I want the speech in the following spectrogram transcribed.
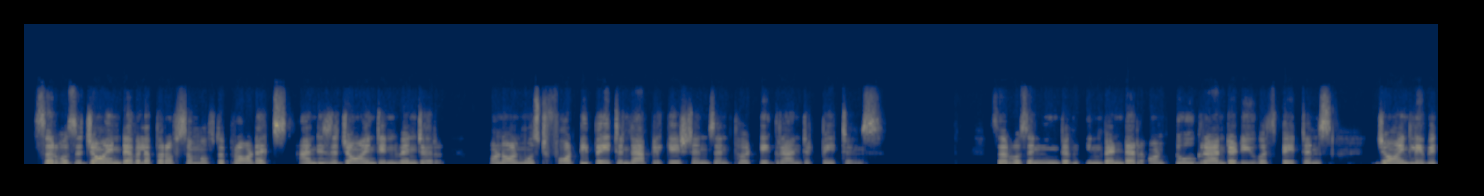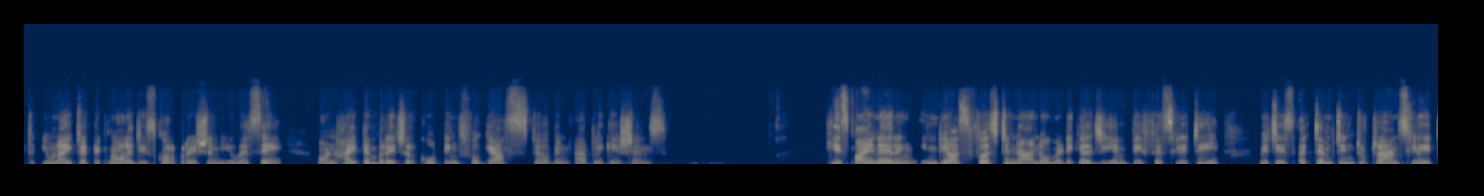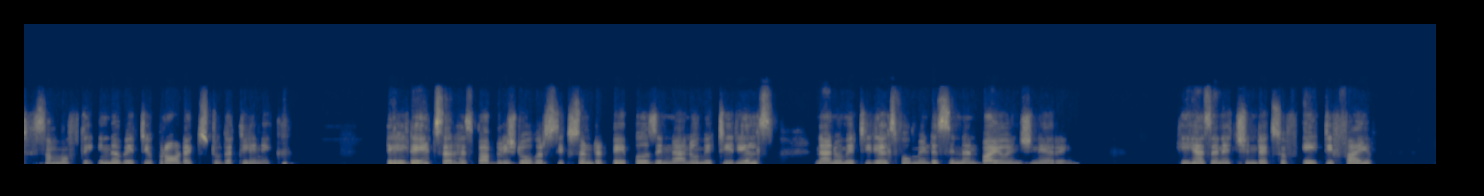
Sir was a joint developer of some of the products and is a joint inventor on almost 40 patent applications and 30 granted patents. Sir was an inventor on two granted US patents jointly with United Technologies Corporation USA on high temperature coatings for gas turbine applications. He's pioneering India's first nanomedical GMP facility, which is attempting to translate some of the innovative products to the clinic. Till date, Sir has published over 600 papers in nanomaterials, nanomaterials for medicine and bioengineering. He has an H index of 85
